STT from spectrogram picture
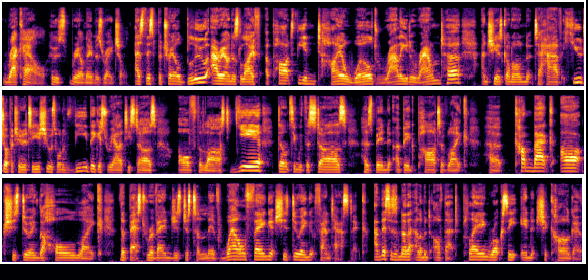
Raquel, whose real name is Rachel. As this betrayal blew Ariana's life apart, the entire world rallied around her, and she has gone on to have huge opportunities. She was one of the biggest reality stars of the last year. Dancing with the Stars has been a big part of like her comeback arc. She's doing the whole like the best revenge is just to live well thing. She's doing fantastic. And this is another element of that playing Roxie in Chicago.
